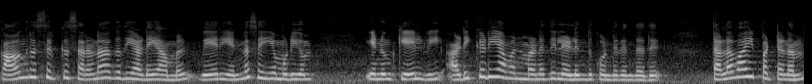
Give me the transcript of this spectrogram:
காங்கிரசிற்கு சரணாகதி அடையாமல் வேறு என்ன செய்ய முடியும்? எனும் கேள்வி அடிக்கடி அவன் மனதில் எழுந்து கொண்டிருந்தது. தளவாய்ப்பட்டணம்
